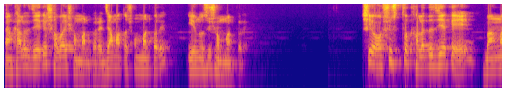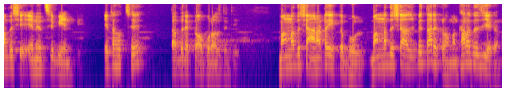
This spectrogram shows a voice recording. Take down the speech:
কারণ খালেদা জিয়াকে সবাই সম্মান করে, জামাতও সম্মান করে ইউনুসি সম্মান করে। সে অসুস্থ খালেদা জিয়াকে বাংলাদেশে এনেছে বিএনপি এটা হচ্ছে তাদের একটা অপরাজনীতি। বাংলাদেশে আনাটাই একটা ভুল। বাংলাদেশে আসবে তারেক রহমান। খালেদা জিয়া কেন?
